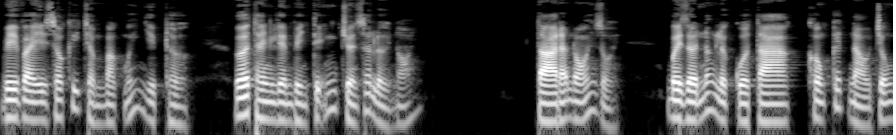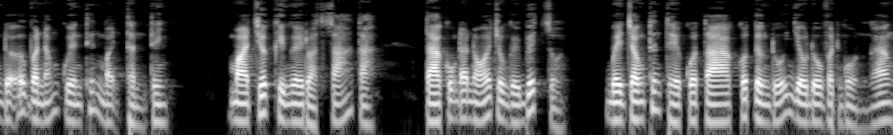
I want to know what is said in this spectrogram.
Vì vậy sau khi trầm mặc mấy nhịp thở, hứa thành liền bình tĩnh truyền ra lời nói. Ta đã nói rồi, bây giờ năng lực của ta không cách nào chống đỡ và nắm quyền thiên mệnh thần tinh. Mà trước khi người đoạt giá ta, ta cũng đã nói cho người biết rồi. Bên trong thân thể của ta có tương đối nhiều đồ vật ngổn ngang.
